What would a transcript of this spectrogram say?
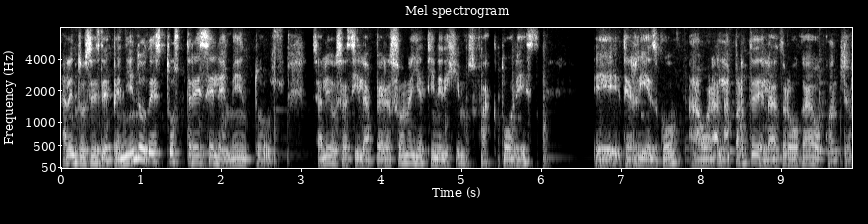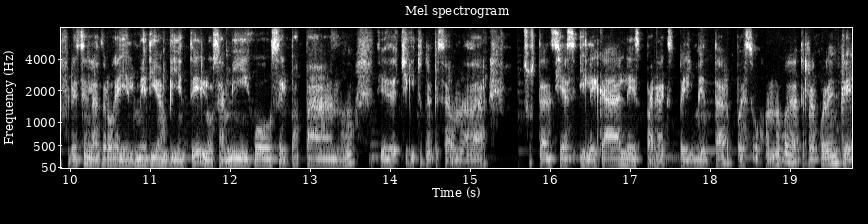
Entonces, dependiendo de estos tres elementos, ¿sale? O sea, si la persona ya tiene, dijimos, factores eh, de riesgo, ahora la parte de la droga o cuando te ofrecen la droga y el medio ambiente, los amigos, el papá, ¿no? Si desde chiquito te empezaron a dar sustancias ilegales para experimentar, pues ojo, ¿no? Te recuerden que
